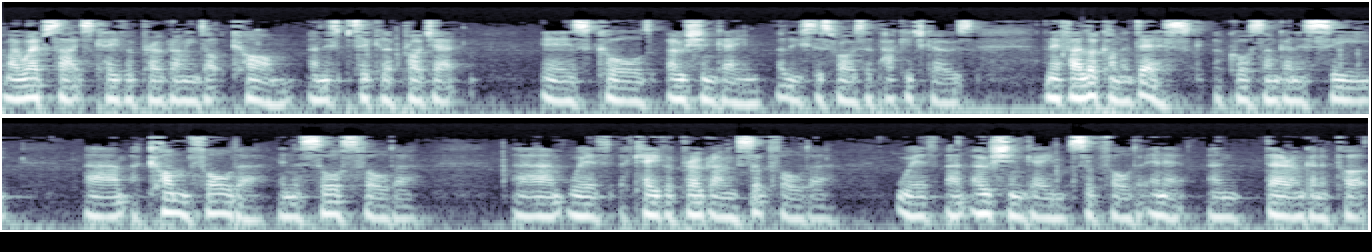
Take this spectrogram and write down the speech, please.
my website's caveofprogramming.com and this particular project is called Ocean Game at least as far as the package goes and if I look on a disk of course I'm going to see um, a com folder in the source folder um, with a Cave of Programming subfolder with an Ocean Game subfolder in it, and there I'm going to put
